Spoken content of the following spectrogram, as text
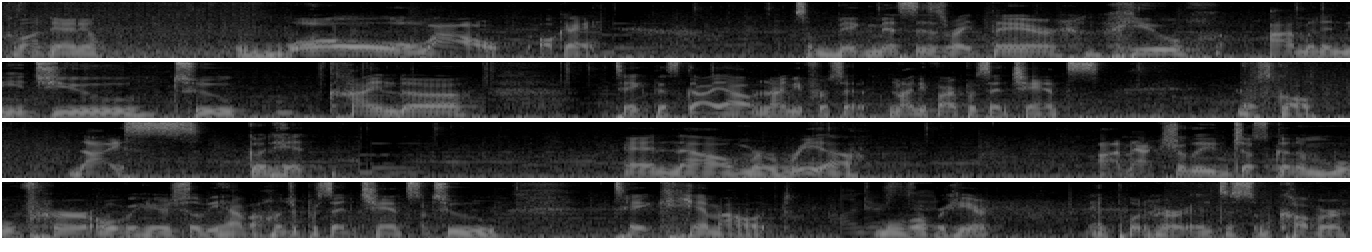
Come on, Daniel. Whoa, wow. Okay. Some big misses right there. Hugh, I'm gonna need you to kinda take this guy out. 90% 95% chance. Let's go. Nice. Good hit. And now maria i'm actually just gonna move her over here. So we have a 100% chance to take him out. Move over here and put her into some cover.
